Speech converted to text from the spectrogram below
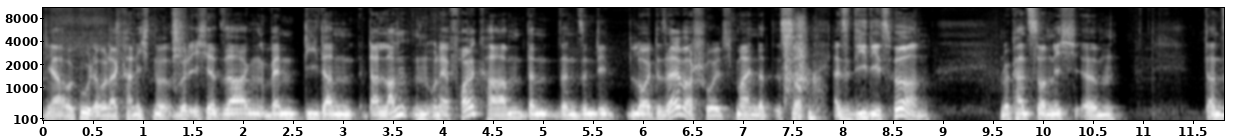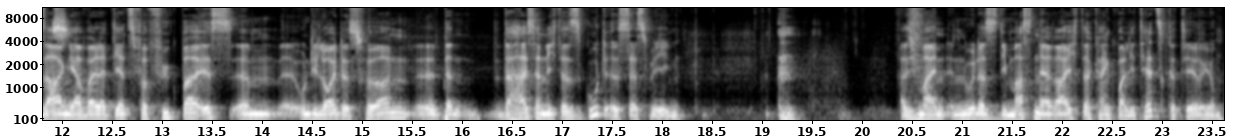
Ja, aber gut, aber da kann ich nur, würde ich jetzt sagen, wenn die dann da landen und Erfolg haben, dann, dann sind die Leute selber schuld. Ich meine, das ist doch, also die, die es hören. Du kannst doch nicht ähm, dann sagen, ja, weil das jetzt verfügbar ist ähm, und die Leute es hören, äh, dann da heißt ja nicht, dass es gut ist, deswegen. Also ich meine, nur, dass es die Massen erreicht, da kein Qualitätskriterium.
